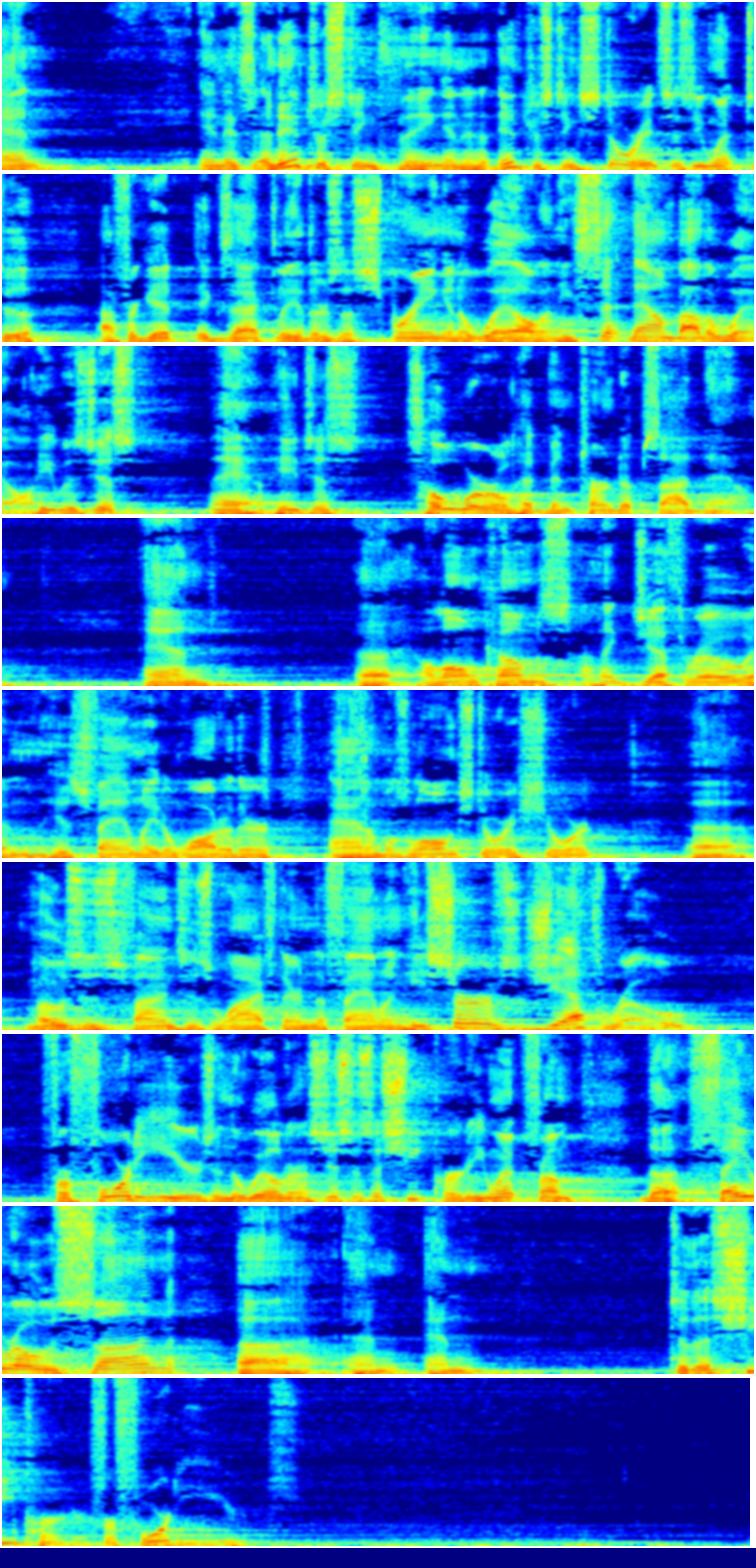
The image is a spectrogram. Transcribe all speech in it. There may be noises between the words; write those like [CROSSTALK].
And, and it's an interesting thing and an interesting story. It says he went to, I forget exactly, there's a spring and a well, and he sat down by the well. He was just, man, he just, his whole world had been turned upside down. And uh, along comes, I think, Jethro and his family to water their animals. Long story short, uh, Moses finds his wife there in the family, and he serves Jethro for 40 years in the wilderness just as a sheep herder. He went from the Pharaoh's son uh, and, and to the sheep herder for 40 years.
